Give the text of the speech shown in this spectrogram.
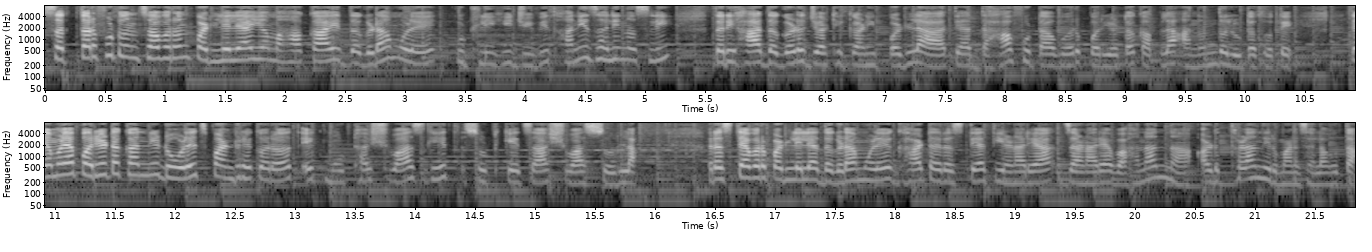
सत्तर फूट उंचावरून पडलेल्या या महाकाय दगडामुळे कुठलीही जीवितहानी झाली नसली तरी हा दगड ज्या ठिकाणी पडला त्या दहा फुटावर पर्यटक आपला आनंद लुटत होते. त्यामुळे पर्यटकांनी डोळेच पांढरे करत एक मोठा श्वास घेत सुटकेचा श्वास सोडला. रस्त्यावर पडलेल्या दगडामुळे घाट रस्त्यात येणाऱ्या जाणाऱ्या वाहनांना अडथळा निर्माण झाला होता.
